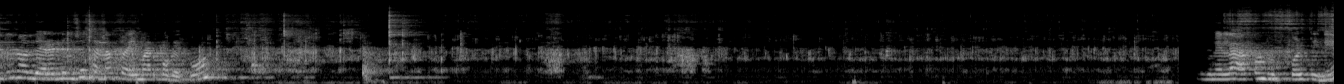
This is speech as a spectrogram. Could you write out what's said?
ಇದನ್ನ ಒಂದು ಎರಡು ನಿಮಿಷ ಚೆನ್ನಾಗಿ ಫ್ರೈ ಮಾಡ್ಕೋಬೇಕು. ಇದನ್ನೆಲ್ಲ ಹಾಕೊಂಡು ರುಬ್ಕೊಳ್ತೀನಿ.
